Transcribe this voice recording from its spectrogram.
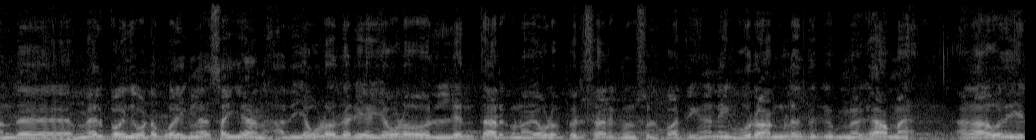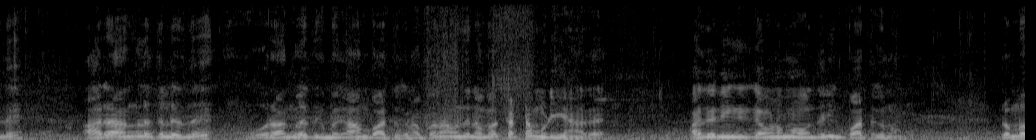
அந்த மேல் பகுதி ஓட்ட போகிறீங்களா சையான் அது எவ்வளோ தடி எவ்வளோ லென்த்தாக இருக்கணும் எவ்வளோ பெருசாக இருக்கணும்னு சொல்லி பார்த்தீங்கன்னா நீங்கள் ஒரு அங்குலத்துக்கு மிகாமல் அதாவது இது அரை அங்குலத்துலேருந்து ஒரு அங்குலத்துக்கு மிகாமல் பார்த்துக்கணும். அப்போ தான் வந்து நம்ம கட்ட முடியும் அதை. அது நீங்கள் கவனமாக வந்து நீங்கள் பார்த்துக்கணும். ரொம்ப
